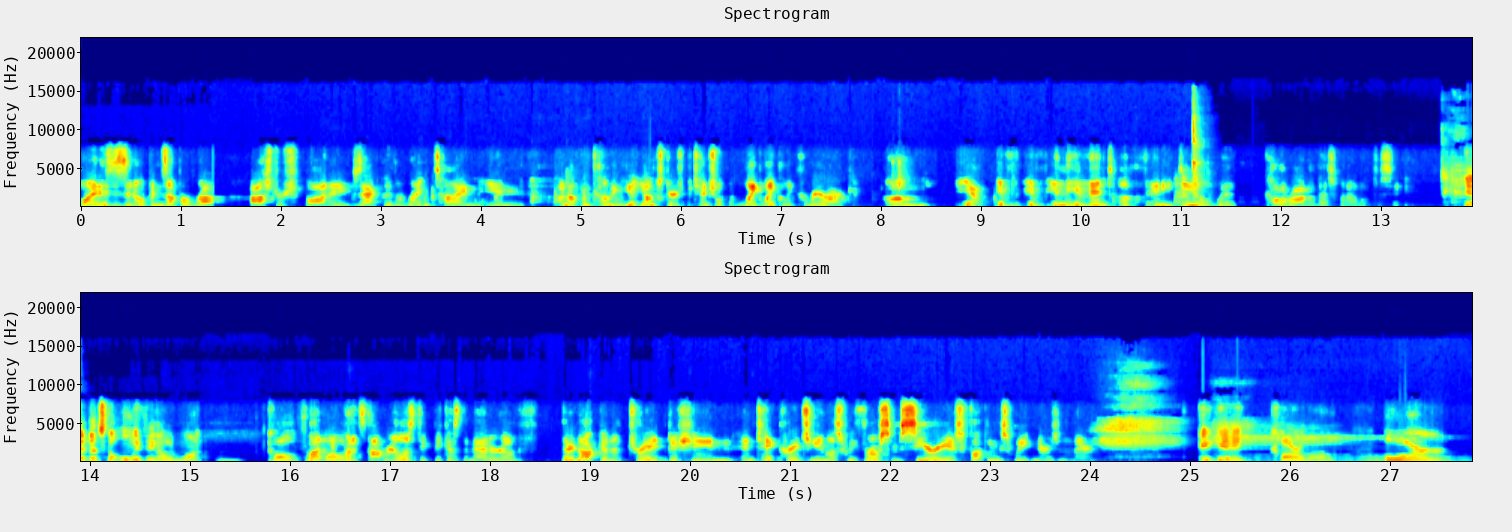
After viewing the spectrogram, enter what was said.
point is, is it opens up a roster spot at exactly the right time in an up and coming youngster's potential, like likely career arc. Um, yeah, if, if in the event of any deal with Colorado, that's what I want to see. Yeah, that's the only thing I would want. Call from But Colorado. but it's not realistic because the matter of they're not going to trade Duchene and take Krejci unless we throw some serious fucking sweeteners in there. aka Carlo, or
